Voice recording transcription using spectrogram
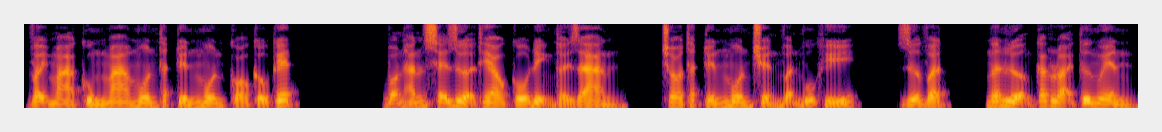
vậy mà cùng ma môn thất tuyến môn có cấu kết. Bọn hắn sẽ dựa theo cố định thời gian, cho thất tuyến môn chuyển vận vũ khí, dựa vật, ngân lượng các loại tư nguyên,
